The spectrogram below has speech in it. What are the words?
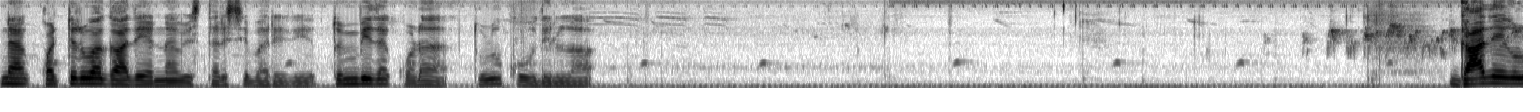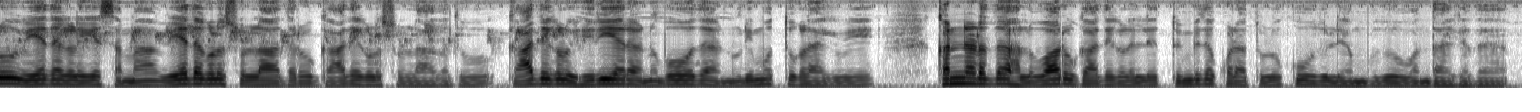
ಇನ್ನು ಕೊಟ್ಟಿರುವ ಗಾದೆಯನ್ನು ವಿಸ್ತರಿಸಿ ಬರೀರಿ. ತುಂಬಿದ ಕೊಡ ತುಳುಕುವುದಿಲ್ಲ. ಗಾದೆಗಳು ವೇದಗಳಿಗೆ ಸಮ. ವೇದಗಳು ಸುಳ್ಳಾದರೂ ಗಾದೆಗಳು ಸುಳ್ಳಾಗದು. ಗಾದೆಗಳು ಹಿರಿಯರ ಅನುಭವದ ನುಡಿಮುತ್ತುಗಳಾಗಿವೆ. ಕನ್ನಡದ ಹಲವಾರು ಗಾದೆಗಳಲ್ಲಿ ತುಂಬಿದ ಕೊಡ ತುಳುಕುವುದಿಲ್ಲ ಎಂಬುದು ಒಂದಾಗಿದೆ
